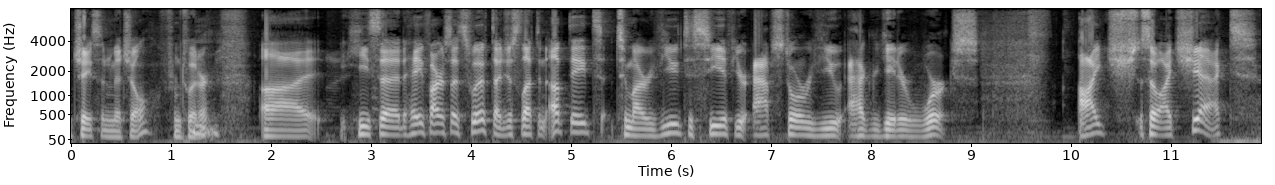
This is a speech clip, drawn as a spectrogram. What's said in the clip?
Jason Mitchell from Twitter, uh, he said, "Hey Fireside Swift, I just left an update to my review to see if your App Store review aggregator works. I so I checked."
